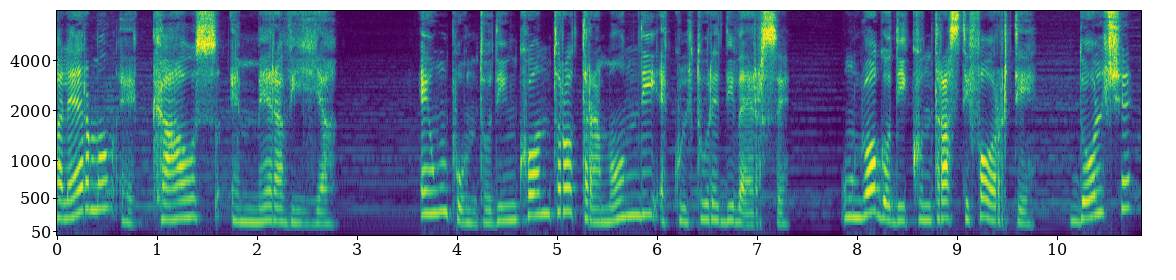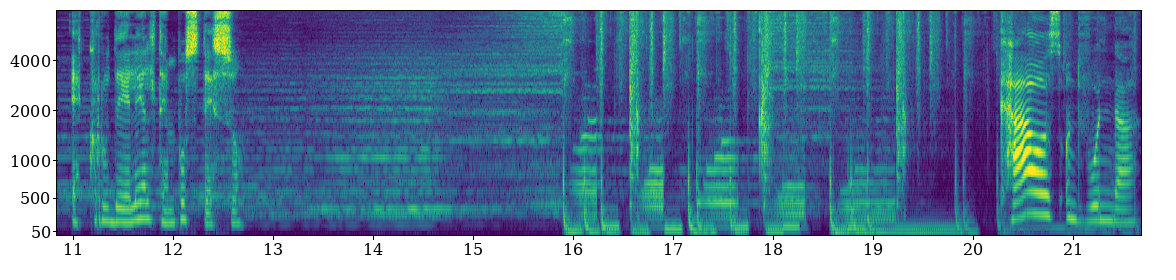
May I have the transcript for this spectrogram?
Palermo è caos e meraviglia. È un punto di incontro tra mondi e culture diverse, un luogo di contrasti forti, dolce e crudele al tempo stesso. Chaos und Wunder.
